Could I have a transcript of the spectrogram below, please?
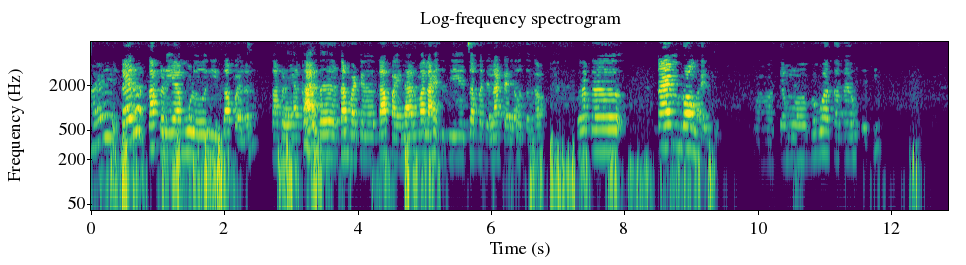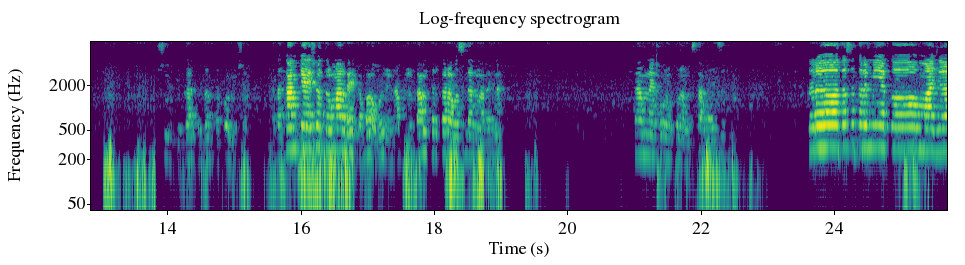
काय काय रे काकड्या मुळं हे कापायला ना काकड्या कांद टमाटर कापायला आणि मला आहे तर ते चपात्या लाटायला होतं काम. पण आता टाईम रॉंग आहे तो. त्यामुळं बघू आता काय होतंय ती. शेवटी करता बनवू शकतो आता काम केल्याशिवाय तर मार्ग आहे का भाऊ बहिणी आपलं काम तर करावंच लागणार आहे ना. काम नाही करून कोणाला सांगायचं? तर तसं तर मी एक माझ्या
